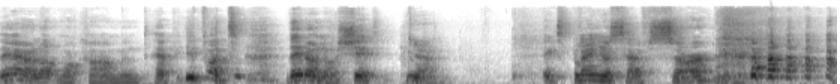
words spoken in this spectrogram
they're a lot more calm and happy, but they don't know shit. Yeah. Explain yourself, sir.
